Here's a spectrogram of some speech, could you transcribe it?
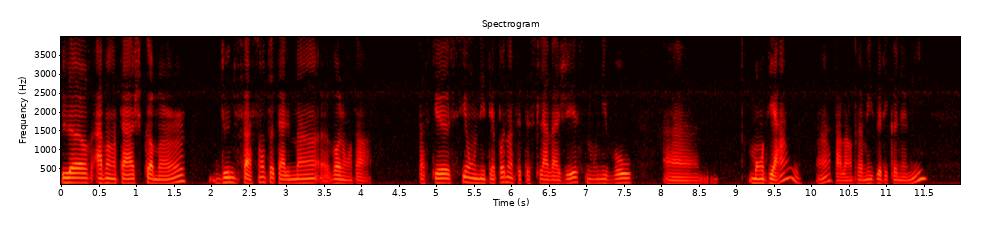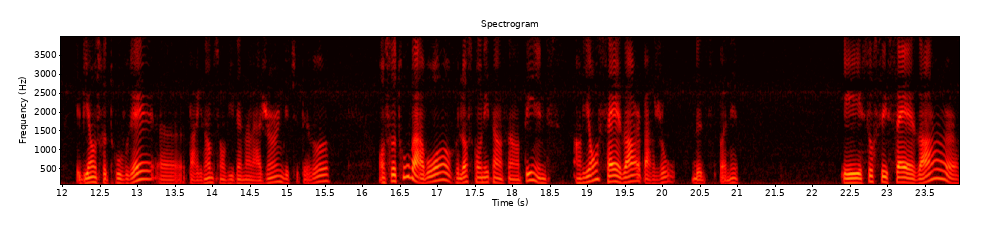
leur avantage commun d'une façon totalement euh, volontaire. Parce que si on n'était pas dans cet esclavagisme au niveau euh, mondial, hein, par l'entremise de l'économie, eh bien, on se retrouverait, euh, par exemple, si on vivait dans la jungle, etc., on se retrouve à avoir, lorsqu'on est en santé, environ 16 heures par jour de disponible. Et sur ces 16 heures,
